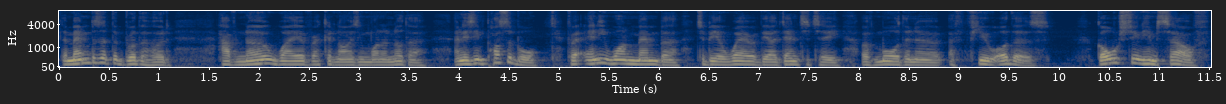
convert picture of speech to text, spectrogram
The members of the Brotherhood have no way of recognizing one another, and it is impossible for any one member to be aware of the identity of more than a, a few others. Goldstein himself,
